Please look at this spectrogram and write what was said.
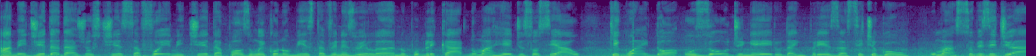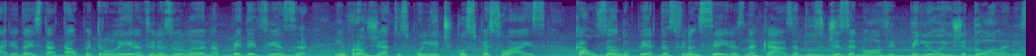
A medida da justiça foi emitida após um economista venezuelano publicar numa rede social que Guaidó usou o dinheiro da empresa Citigol, uma subsidiária da estatal petroleira venezuelana PDVSA, em projetos políticos pessoais causando perdas financeiras na casa dos 19 bilhões de dólares.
